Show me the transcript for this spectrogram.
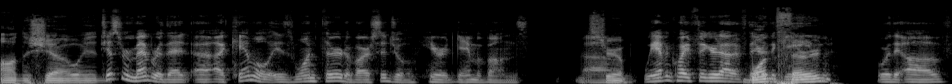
on the show, and Just remember that uh, a camel is one third of our sigil here at Game of Owns. That's Um, true. We haven't quite figured out if they're one the game third. or the of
